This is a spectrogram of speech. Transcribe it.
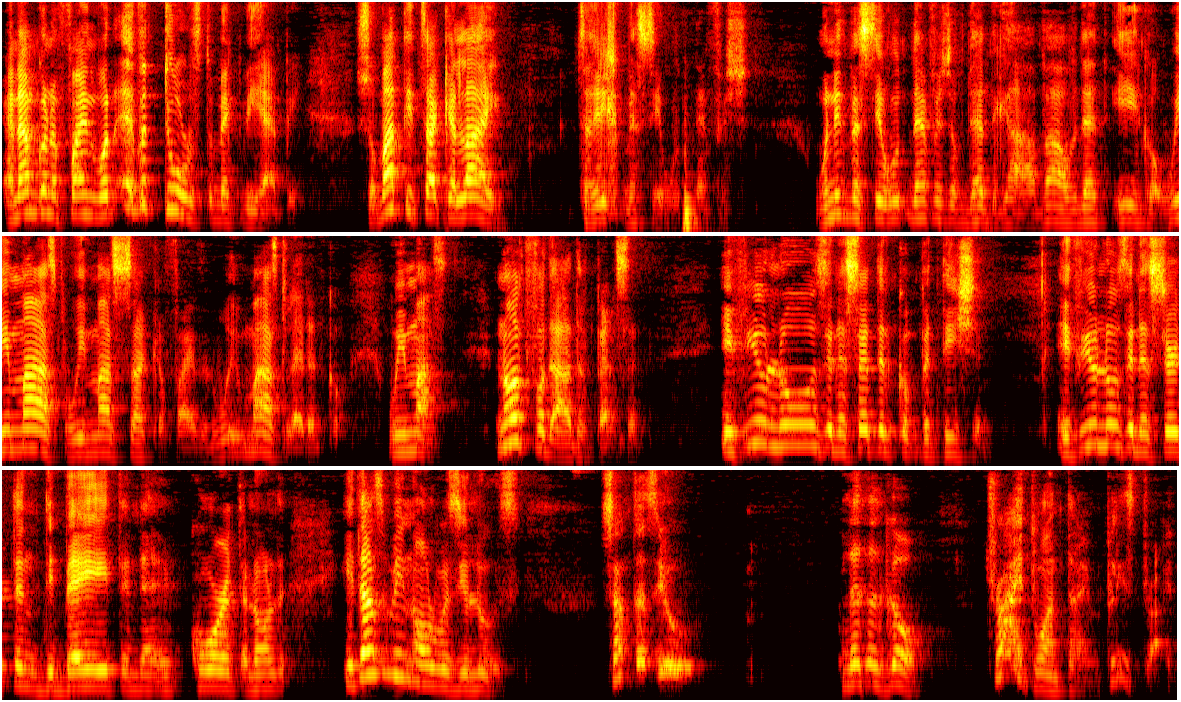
And I'm going to find whatever tools to make me happy. So Matitzak Elai, צריך מסירות נפש. We need מסירות נפש of that גאווה, of that ego. We must, we must sacrifice it. We must let it go. We must. Not for the other person. If you lose in a certain competition, if you lose in a certain debate in the court and all that, it doesn't mean always you lose. Sometimes you let it go. Try it one time. Please try it.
